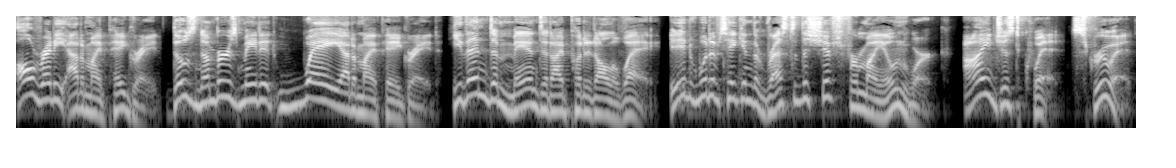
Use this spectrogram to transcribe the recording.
already out of my pay grade. Those numbers made it way out of my pay grade. He then demanded I put it all away. It would have taken the rest of the shift for my own work. I just quit. Screw it.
